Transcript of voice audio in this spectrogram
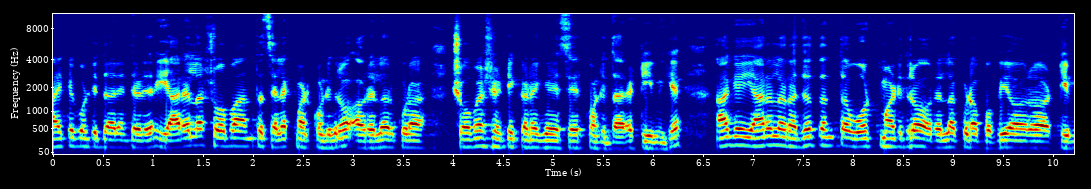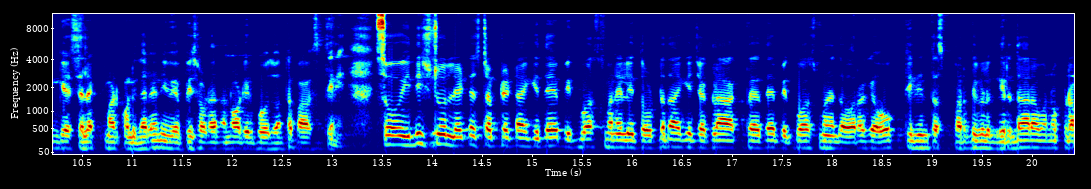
ಆಯ್ಕೆಗೊಂಡಿದ್ದಾರೆ ಅಂತ ಹೇಳಿದ್ರೆ, ಯಾರೆಲ್ಲ ಶೋಭಾ ಅಂತ ಸೆಲೆಕ್ಟ್ ಮಾಡ್ಕೊಂಡಿದ್ರು, ಅವರೆಲ್ಲರೂ ಕೂಡ ಶೋಭಾ ಶೆಟ್ಟಿ ಕಡೆಗೆ ಸೇರ್ಕೊಂಡಿದ್ದಾರೆ ಟೀಮ್ಗೆ. ಹಾಗೆ ಯಾರೆಲ್ಲ ರಜತ್ ಅಂತ ವೋಟ್ ಮಾಡಿದ್ರು ಅವರೆಲ್ಲ ಕೂಡ ಬಬಿ ಅವರ ಟೀಮ್ಗೆ ಸೆಲೆಕ್ಟ್ ಮಾಡ್ಕೊಂಡಿದ್ದಾರೆ. ನೀವು ಎಪಿಸೋಡ್ ಅನ್ನ ನೋಡಿರ್ಬೋದು ಅಂತ ಭಾವಿಸ್ತೀನಿ. ಸೊ ಇದಿಷ್ಟು ಲೇಟೆಸ್ಟ್ ಅಪ್ಡೇಟ್ ಆಗಿದೆ. ಬಿಗ್ ಬಾಸ್ ಮನೆಯಲ್ಲಿ ದೊಡ್ಡದಾಗಿ ಜಗಳ ಆಗ್ತಾ ಇದೆ. ಬಿಗ್ ಬಾಸ್ ಮನೆಯಿಂದ ಹೊರಗೆ ಹೋಗ್ತೀನಿ ಅಂತ ಸ್ಪರ್ಧಿಗಳು ನಿರ್ಧಾರವನ್ನು ಕೂಡ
